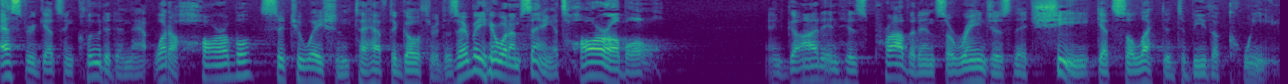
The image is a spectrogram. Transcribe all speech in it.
Esther gets included in that. What a horrible situation to have to go through. Does everybody hear what I'm saying? It's horrible. And God, in His providence, arranges that she gets selected to be the queen.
